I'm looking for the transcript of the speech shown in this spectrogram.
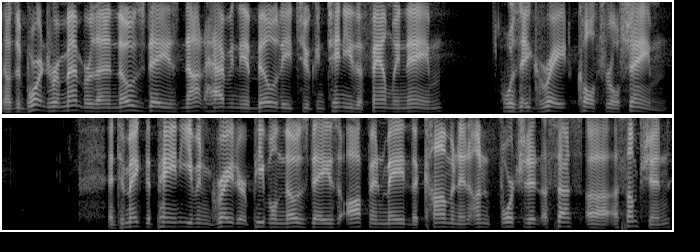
Now, it's important to remember that in those days, not having the ability to continue the family name was a great cultural shame. And to make the pain even greater, people in those days often made the common and unfortunate uh, assumption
